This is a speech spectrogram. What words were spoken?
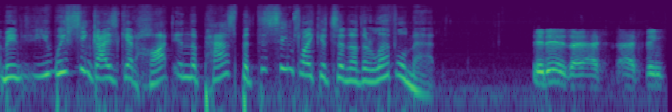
I mean, you, we've seen guys get hot in the past, but this seems like it's another level, Matt. It is. I, I, I think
